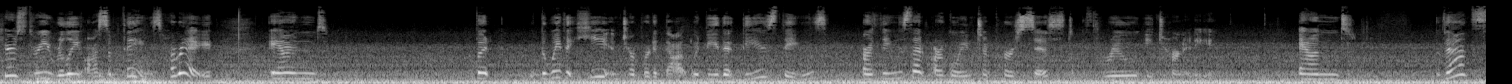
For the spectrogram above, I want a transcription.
here's three really awesome things. Hooray! And, but the way that he interpreted that would be that these things are things that are going to persist through eternity. And that's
